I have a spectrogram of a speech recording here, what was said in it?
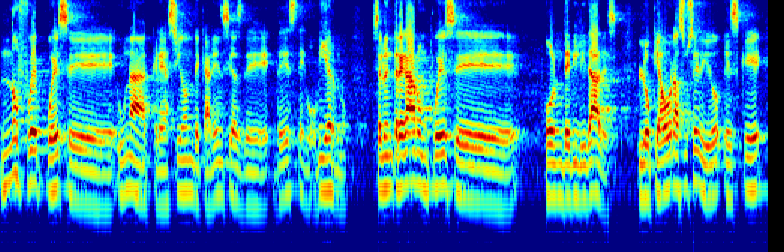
no fue pues eh, una creación de carencias de, este gobierno. Se lo entregaron pues eh, con debilidades. Lo que ahora ha sucedido es que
